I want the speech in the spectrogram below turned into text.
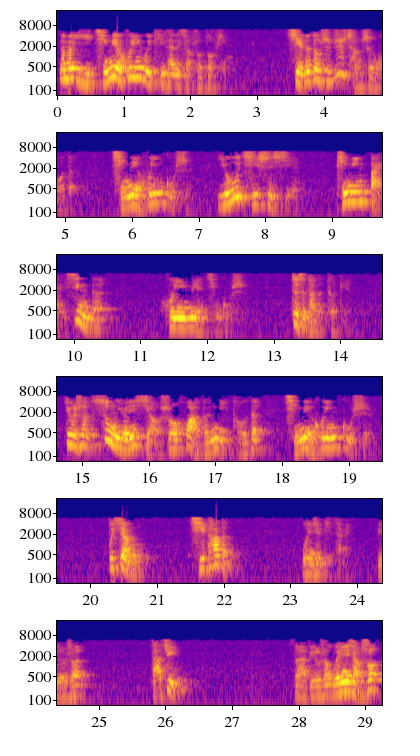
那么以情恋婚姻为题材的小说作品，写的都是日常生活的情恋婚姻故事，尤其是写平民百姓的婚姻恋情故事，这是它的特点。就是说，宋元小说话本里头的情恋婚姻故事，不像其他的文学题材，比如说杂剧啊，比如说文言小说，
